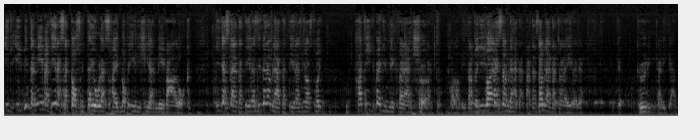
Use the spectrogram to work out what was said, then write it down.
így, így minden német érezhette azt, hogy te jó lesz, ha egy nap én is ilyenné válok. Így ezt lehetett érezni, de nem lehetett érezni azt, hogy hát így meginnék vele egy sört valami. Tehát, hogy így, ezt nem lehetett, tehát ezt nem lehetett vele érezni. Göringel igen.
